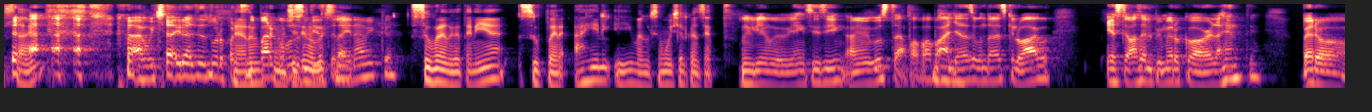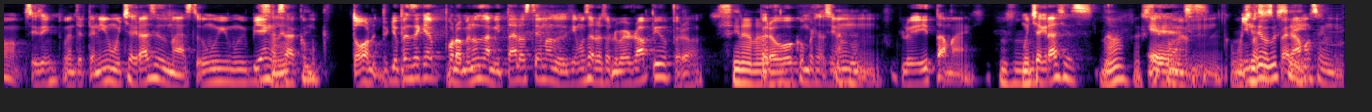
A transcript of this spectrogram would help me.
¿Saben? Muchas gracias por Claro, participar. ¿Cómo muchísimo sentiste gusto. la dinámica? Súper entretenida, súper ágil y me gusta mucho el concepto. Muy bien, muy bien. Sí, sí, a mí me gusta. Pa, pa, pa. Ya es la segunda vez que lo hago. Este va a ser el primero que va a ver la gente. Pero sí, sí, fue entretenido. Muchas gracias, más. Estuvo muy, muy bien. O sea, Excelente. como que todo. Yo pensé que por lo menos la mitad de los temas los íbamos a resolver rápido, pero, Sí, no, no. pero hubo conversación fluidita, mae. Ujú. Muchas gracias. No, pues, sí, Eh, con, con y nos y- esperamos en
